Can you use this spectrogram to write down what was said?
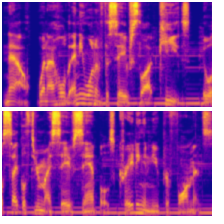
Now, when I hold any one of the save slot keys, it will cycle through my saved samples, creating a new performance.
